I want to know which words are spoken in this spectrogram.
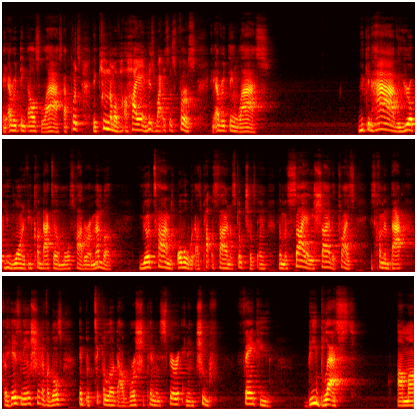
and everything else last. That puts the kingdom of Ahia and his righteousness first and everything last. You can have the Europe you want if you come back to the Most High. But remember, your time is over with as prophesied in the scriptures. And the Messiah, Yeshua the Christ, is coming back for his nation and for those in particular that worship him in spirit and in truth. Thank you. Be blessed. Amen.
